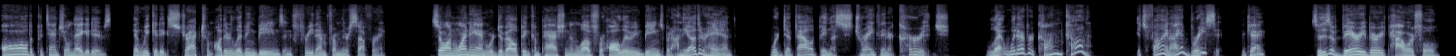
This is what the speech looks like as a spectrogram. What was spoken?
all the potential negatives that we could extract from other living beings and free them from their suffering. So on one hand, we're developing compassion and love for all living beings, but on the other hand, we're developing a strength and a courage. Let whatever come, come. It's fine. I embrace it. Okay. So this is a very, very powerful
